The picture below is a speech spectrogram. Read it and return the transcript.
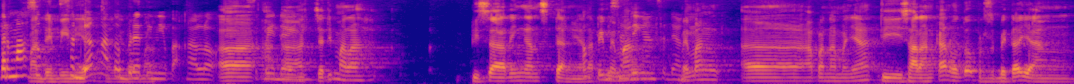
Termasuk Pandemi ini sedang ya, atau berat normal. ini Pak kalau eh, sepeda eh, ini? jadi malah bisa ringan sedang ya, Oh, tapi memang sedang ya. memang eh, apa namanya disarankan untuk bersepeda yang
